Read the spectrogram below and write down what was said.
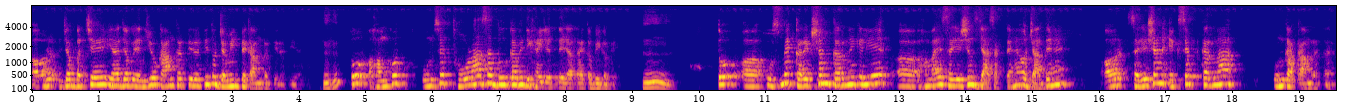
और जब बच्चे या जब एनजीओ काम करती रहती है तो ज़मीन पे काम करती रहती है। तो हमको उनसे थोड़ा सा दूर का भी दिखाई दे जाता है कभी कभी तो उसमें करेक्शन करने के लिए हमारे सजेशन जा सकते हैं और जाते हैं और सजेशन एक्सेप्ट करना उनका काम रहता है।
